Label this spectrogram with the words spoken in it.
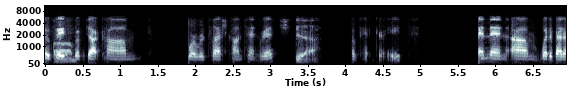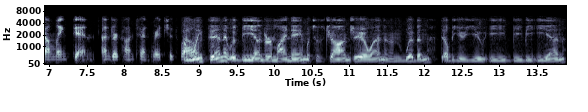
So um, Facebook.com um, forward slash Content Rich. Yeah. Okay, great. And then um, what about on LinkedIn under Content Rich as well? On LinkedIn, it would be under my name, which is Jon J O N, and then Wuebben W U E B B E N,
